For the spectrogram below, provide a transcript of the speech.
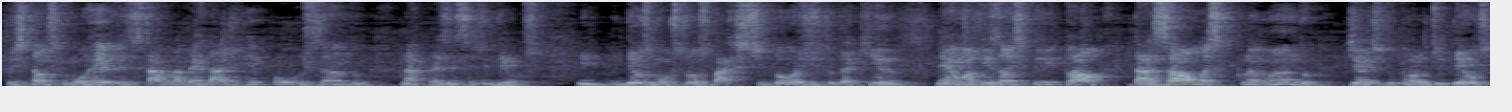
cristãos que morreram, eles estavam, na verdade, repousando na presença de Deus. E Deus mostrou os bastidores de tudo aquilo, né? uma visão espiritual das almas clamando diante do trono de Deus,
